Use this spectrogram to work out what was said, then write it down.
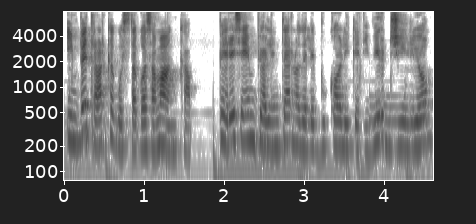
in Petrarca questa cosa manca per esempio all'interno delle bucoliche di Virgilio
